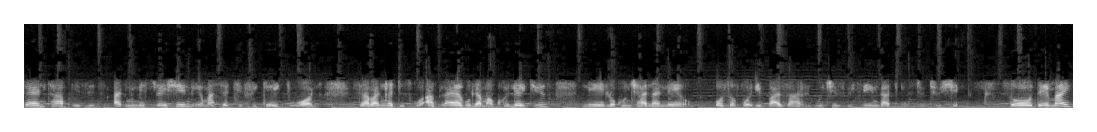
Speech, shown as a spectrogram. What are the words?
center business administration yama-certificate wona siyabancedisa ku-aplya kulama-colleges nelokhunjana ne also for i-bursary which is within that institution so they might,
